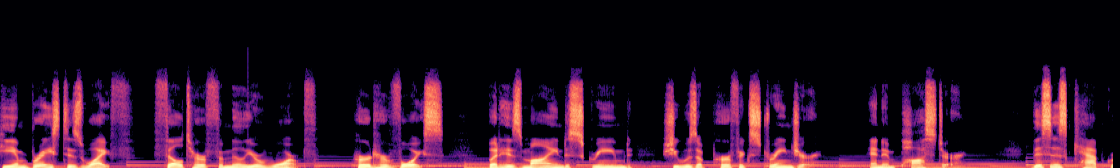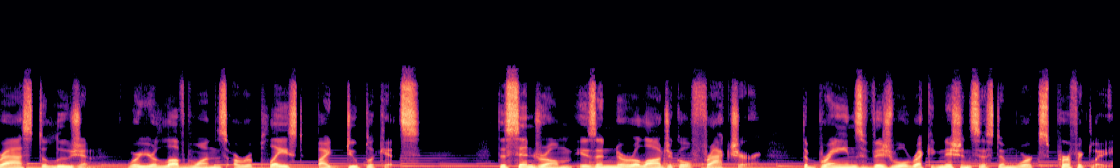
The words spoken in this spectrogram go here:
He embraced his wife, felt her familiar warmth, heard her voice, but his mind screamed she was a perfect stranger, an imposter. This is Capgras delusion, where your loved ones are replaced by duplicates. The syndrome is a neurological fracture. The brain's visual recognition system works perfectly.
